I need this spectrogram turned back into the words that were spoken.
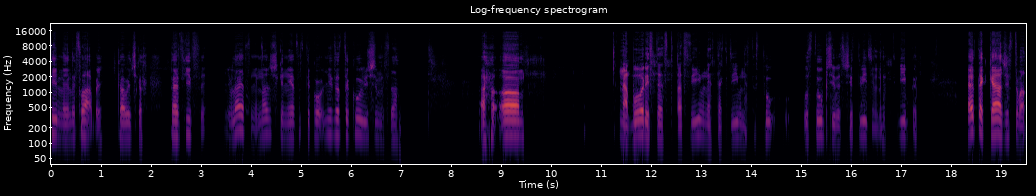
сильный или слабый, в кавычках, позиции является немножечко не, застыку, не застыкующимся. А, а, набористость, пассивность, активность, уступчивость, чувствительность, гибкость. Это качество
